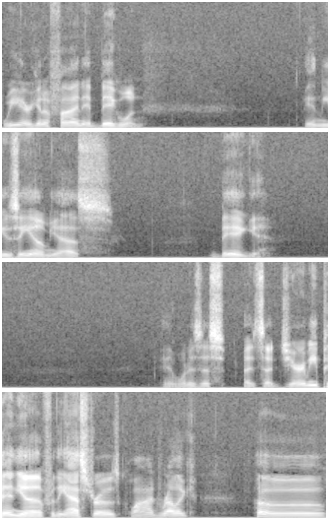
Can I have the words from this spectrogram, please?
We are going to find a big one in museum. Yes. Big. And what is this It's a Jeremy Pena for the Astros quad relic. Ho!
